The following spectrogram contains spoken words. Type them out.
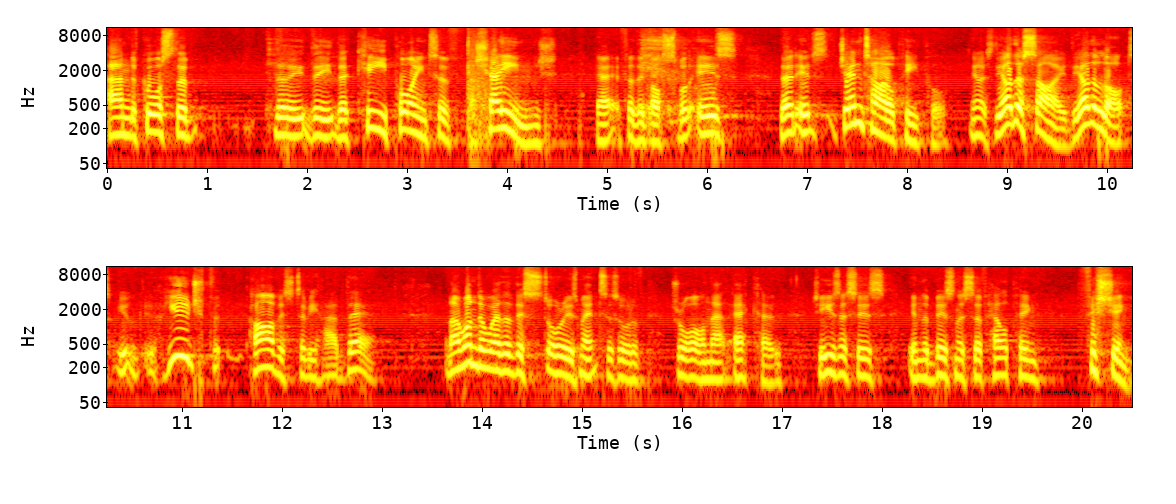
And of course, the, the, the, the key point of change uh, for the gospel is that it's Gentile people. You know, it's the other side, the other lot. Huge harvest to be had there. And I wonder whether this story is meant to sort of draw on that echo. Jesus is in the business of helping fishing,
